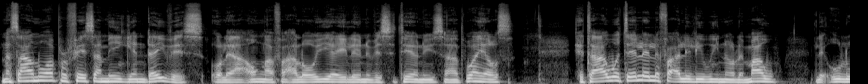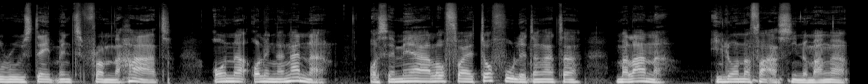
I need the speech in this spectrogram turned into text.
Na saunua Professor Megan Davis o le aonga whaaloia i le University of New South Wales, e tāua tele le whaaliliwina o le mau, le Uluru Statement from the Heart, ona o le ngangana, o se mea alofa e tofu le tangata malana. I lona.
